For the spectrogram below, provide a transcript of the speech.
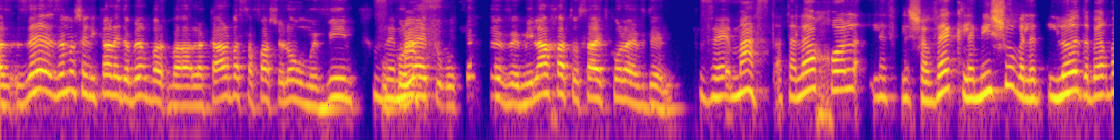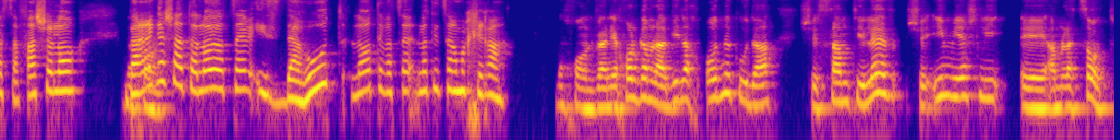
אז זה, זה מה שנקרא לדבר ב, ב, לקהל בשפה שלו, הוא מבין, הוא קולט, הוא רוצה, ומילה אחת עושה את כל ההבדל. זה must, אתה לא יכול לשווק למישהו ולא לדבר בשפה שלו. נכון. ברגע שאתה לא יוצר הזדהות, לא, תבצר, לא תיצר מכירה. נכון, ואני יכול גם להגיד לך עוד נקודה ששמתי לב, שאם יש לי אה, המלצות,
